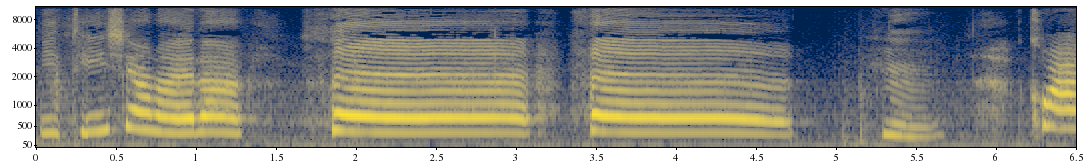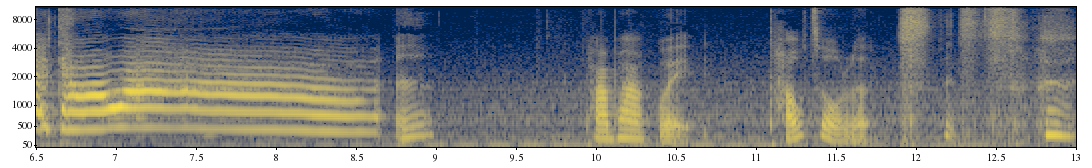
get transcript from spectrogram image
你停下来啦，哼哼哼，快逃啊！嗯，怕怕鬼逃走了。嗯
